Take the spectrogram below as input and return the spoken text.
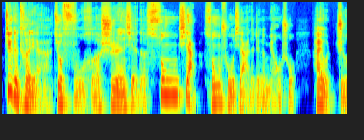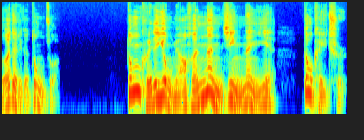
这个特点啊，就符合诗人写的松下松树下的这个描述，还有折的这个动作。冬葵的幼苗和嫩茎嫩叶都可以吃，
